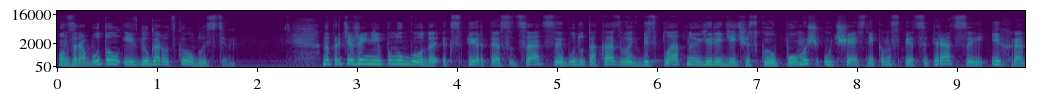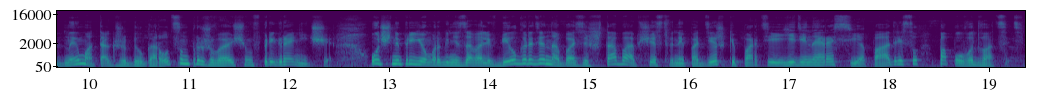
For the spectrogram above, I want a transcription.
Он заработал и в Белгородской области. На протяжении полугода эксперты ассоциации будут оказывать бесплатную юридическую помощь участникам спецоперации, их родным, а также белгородцам, проживающим в приграничье. Очный прием организовали в Белгороде на базе штаба общественной поддержки партии «Единая Россия» по адресу Попова 20.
